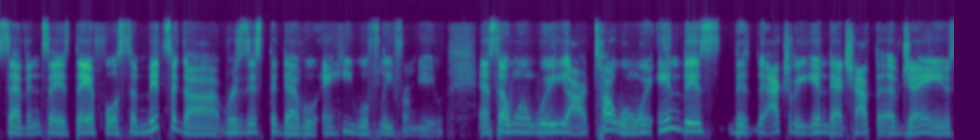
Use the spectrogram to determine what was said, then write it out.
7 says, Therefore, submit to God, resist the devil, and he will flee from you. And so, when we are taught, when we're in this, this actually in that chapter of James,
